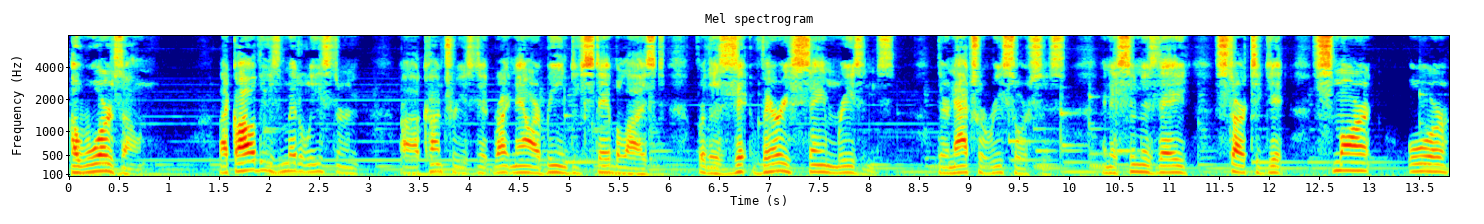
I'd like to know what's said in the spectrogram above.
a war zone. Like all these Middle Eastern uh, countries that right now are being destabilized for the z- very same reasons their natural resources. And as soon as they start to get smart or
